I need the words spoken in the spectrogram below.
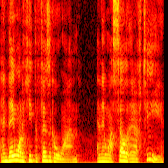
and they want to keep the physical one, and they want to sell the NFT,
